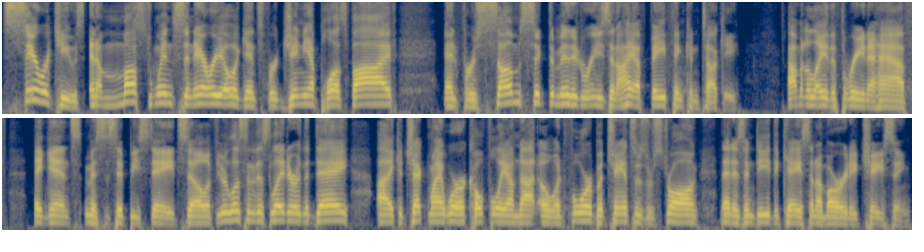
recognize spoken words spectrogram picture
Syracuse in a must-win scenario against virginia plus five. And for some sick demented reason i have faith in kentucky I'm going to lay the three and a half against Mississippi State. So if you're listening to this later in the day, I could check my work. Hopefully, I'm not 0 4, but chances are strong that is indeed the case, and I'm already chasing.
